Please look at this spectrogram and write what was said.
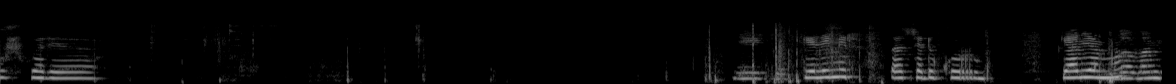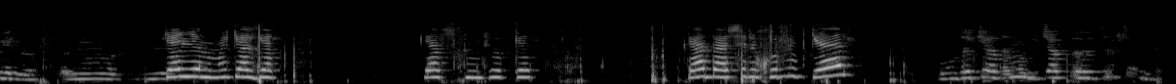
Ya. Neyse. Gel Emir. Ben seni korurum. Gel yanıma. Burada adam geliyor. Gel yanıma gel gel. Gel sıkıntı yok gel. Gel ben seni korurum gel. Buradaki adamı bıçakla öldüreceğim ya.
